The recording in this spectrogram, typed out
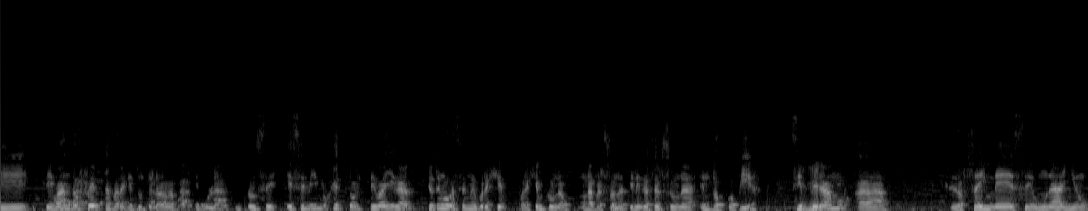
eh, te manda ofertas para que tú te lo hagas particular. Entonces, ese mismo gestor te va a llegar. Yo tengo que hacerme, por, ejemplo por ejemplo, una, una persona, tiene que hacerse una endoscopía. Si Ujú. esperamos a los seis meses, un año,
